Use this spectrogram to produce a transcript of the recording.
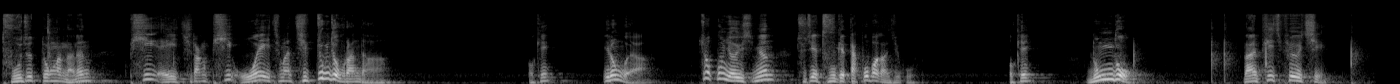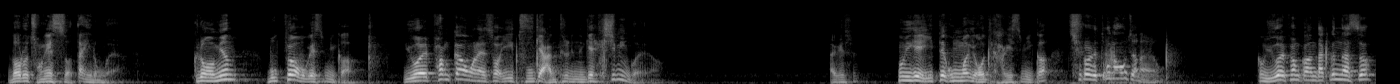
두 주 동안 나는 pH랑 pOH만 집중적으로 한다. 오케이? 이런 거야. 조금 여유 있으면 주제 두 개 딱 뽑아가지고 오케이? 농도. 나는 pH, pH. 너로 정했어. 딱 이런 거야. 그러면 목표가 뭐겠습니까? 6월 평가원에서 이 두 개 안 틀리는 게 핵심인 거예요. 알겠어요? 그럼 이게 이때 공막이 어디 가겠습니까? 7월에 또 나오잖아요. 그럼 6월 평가원 다 끝났어?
